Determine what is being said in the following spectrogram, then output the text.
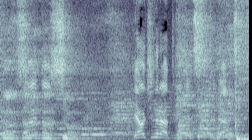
пьянка, абсолютно все. Я очень рад видеть тебя.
